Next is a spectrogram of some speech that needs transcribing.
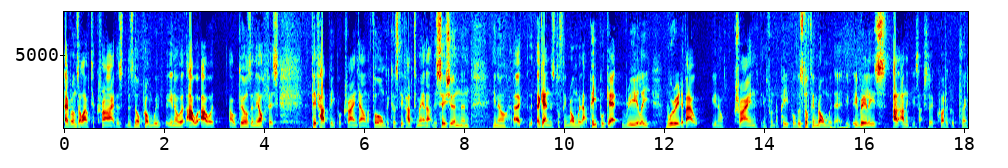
everyone's allowed to cry. There's, there's no problem with, you know, our, our, our girls in the office they've had people crying down the phone because they've had to make that decision. And you know, uh, again, there's nothing wrong with that. People get really worried about you know crying in front of people. There's nothing wrong with it. It, it really is. I, I think it's actually quite a good thing.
